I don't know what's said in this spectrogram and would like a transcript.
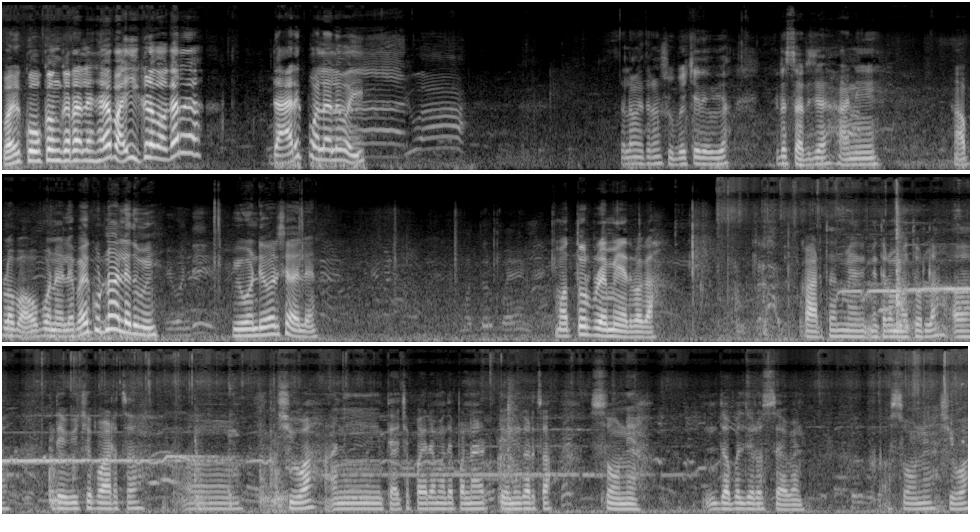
भाई कोकण करायला. हे भाई इकडे बघा रे. डायरेक्ट पळाले भाई चला मित्रांनो शुभेच्छा देऊया. इकडे सरजा आणि आपला भाऊ पण आले भाई कुठनं आले तुम्ही? भिवंडीवरशी आले. मथुर प्रेमी आहेत बघा. काढतात मी- मित्रांनो मथुरला. देवीचे पाडचा शिवा आणि त्याच्या पैऱ्यामध्ये पडणार टेमगरचा सोन्या. डबल झिरो सेवन सोन्या शिवा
